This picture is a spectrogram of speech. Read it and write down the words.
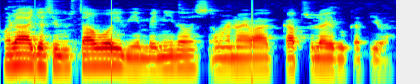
Hola, yo soy Gustavo y bienvenidos a una nueva cápsula educativa.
